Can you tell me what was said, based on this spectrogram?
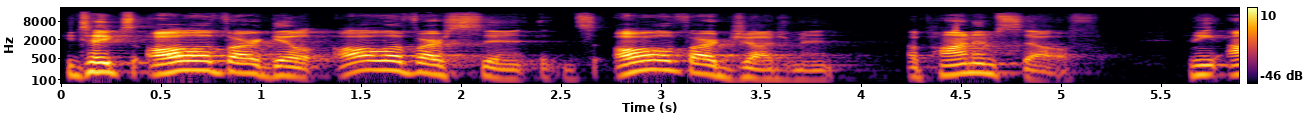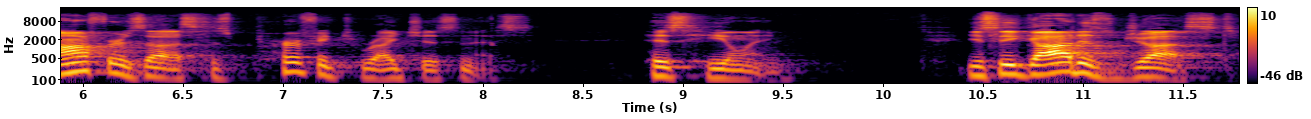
He takes all of our guilt, all of our sins, all of our judgment upon himself, and he offers us his perfect righteousness, his healing. You see, God is just.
